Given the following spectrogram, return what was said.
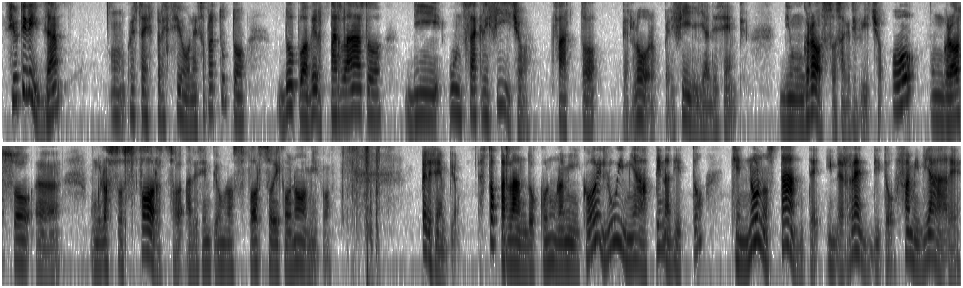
Si utilizza mh, mm, questa espressione soprattutto dopo aver parlato di un sacrificio fatto per loro, per i figli ad esempio, di un grosso sacrificio o un grosso, eh, un grosso sforzo, ad esempio uno sforzo economico. Per esempio, sto parlando con un amico e lui mi ha appena detto che nonostante il reddito familiare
